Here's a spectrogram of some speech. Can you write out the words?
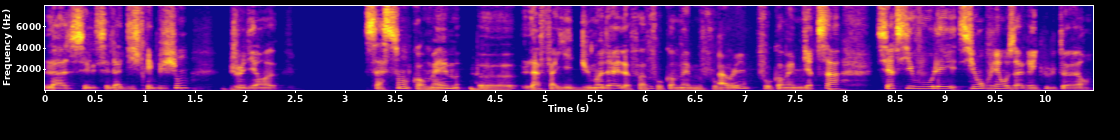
là, c'est la distribution. Je veux dire, ça sent quand même la faillite du modèle. Enfin, faut quand même, faut, ah oui faut quand même dire ça. cest si vous voulez, si on revient aux agriculteurs,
